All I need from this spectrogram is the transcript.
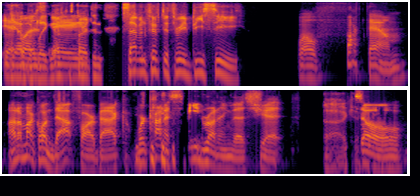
It yeah, was but like you have to start in 753 BC. well, fuck them. I'm not going that far back. We're kind of speed running this shit. Uh, okay. So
